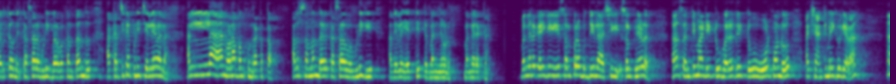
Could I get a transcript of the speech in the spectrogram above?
ಅದಕ್ಕೆ ಒಂದು ಕಸಾರ ಹುಡುಗಿ ಬರ್ಬೇಕಂತಂದು, ಆ ಕರ್ಚಿಕಾಯಿ ಪುಡಿ ಚೆಲ್ಲೇವಲ್ಲ ಎಲ್ಲ ನೋಡ ಬಂದು ಕುಂದ್ರಕತ್ತಾವ. ಅದ್ರ ಸಂಬಂಧ ಕಸ ಹುಡುಗಿ ಅದೆಲ್ಲ ಎತ್ತಿಟ್ಟು ಬಂದು ನೋಡು, ಬಂಗಾರಕ್ಕ. ಬಂಗಾರ ಕೈಗೆ ಸ್ವಲ್ಪ ಬುದ್ಧಿ ಇಲ್ಲ ಹಸಿಗೆ ಸ್ವಲ್ಪ ಹೇಳ. ಹಾಂ ಸಂತಿ ಮಾಡಿಟ್ಟು ಹೊರಗಿಟ್ಟು ಓಡ್ಕೊಂಡು ಆಕೆ ಶಾಂತಿ ಮೈಗೆ ಹೋಗ್ಯಾಳ. ಆ,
